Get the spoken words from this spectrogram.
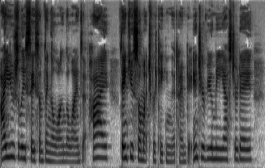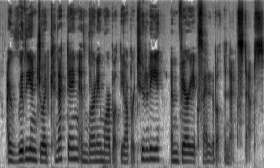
I usually say something along the lines of Hi, thank you so much for taking the time to interview me yesterday. I really enjoyed connecting and learning more about the opportunity. I'm very excited about the next steps.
